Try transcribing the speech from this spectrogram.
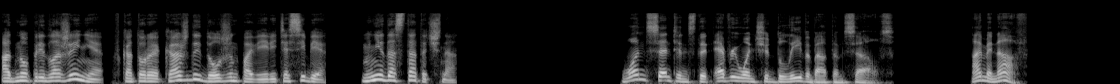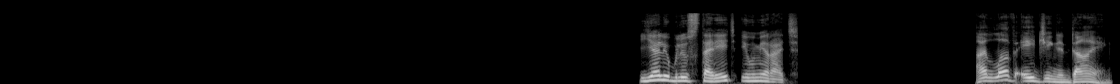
Одно предложение, в которое каждый должен поверить о себе. Мне достаточно. One sentence that everyone should believe about themselves. I'm enough. Я люблю стареть и умирать. I love aging and dying.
